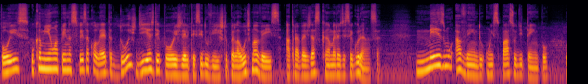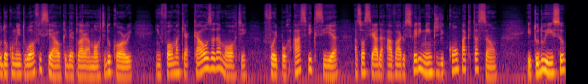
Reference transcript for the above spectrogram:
pois o caminhão apenas fez a coleta dois dias depois dele ter sido visto pela última vez através das câmeras de segurança. Mesmo havendo um espaço de tempo, o documento oficial que declara a morte do Corey informa que a causa da morte foi por asfixia associada a vários ferimentos de compactação e tudo isso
